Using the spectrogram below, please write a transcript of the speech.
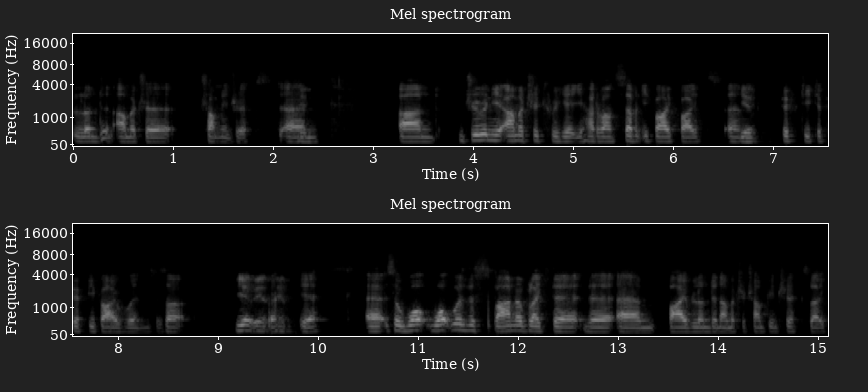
London amateur championships, um, and during your amateur career, you had around seventy-five fights and Yeah. fifty to fifty-five wins. Is that Yeah, yeah, yeah. Yeah. Uh, so what what was the span of like the the um five London amateur championships? Like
